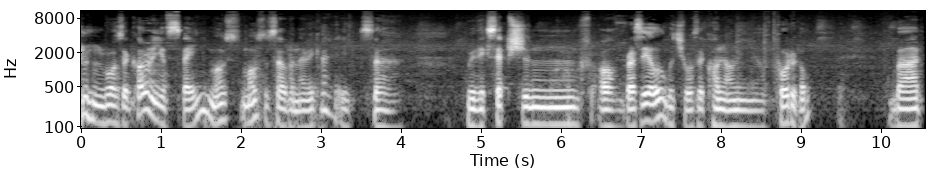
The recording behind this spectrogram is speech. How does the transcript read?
was a colony of Spain. Most most of South America. It's uh, with the exception of Brazil, which was a colony of Portugal. But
